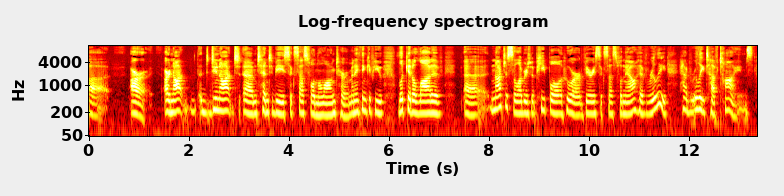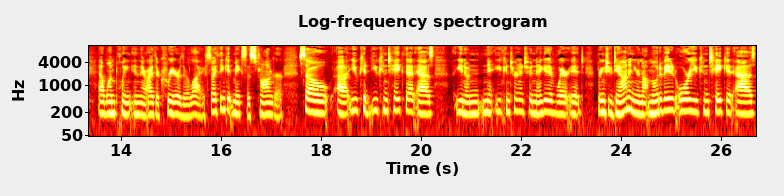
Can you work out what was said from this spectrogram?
uh, are are not do not um, tend to be successful in the long term. And I think if you look at a lot of uh, not just celebrities, but people who are very successful now have really had really tough times at one point in their either career or their life. So I think it makes us stronger. So uh, you could you can take that as you know ne- you can turn it to a negative where it brings you down and you're not motivated, or you can take it as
